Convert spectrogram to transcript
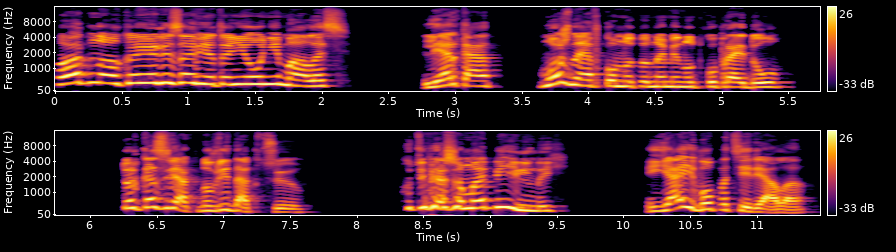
Однако Елизавета не унималась. «Лерка, можно я в комнату на минутку пройду? Только звякну в редакцию. У тебя же мобильный!» Я его потеряла.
